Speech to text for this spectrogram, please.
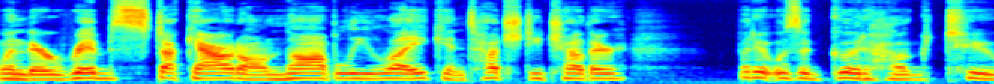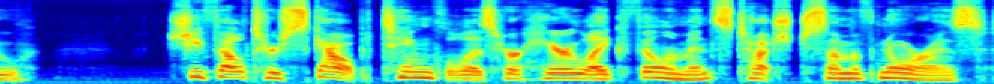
when their ribs stuck out all knobbly like and touched each other, but it was a good hug, too. She felt her scalp tingle as her hair like filaments touched some of Nora's.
